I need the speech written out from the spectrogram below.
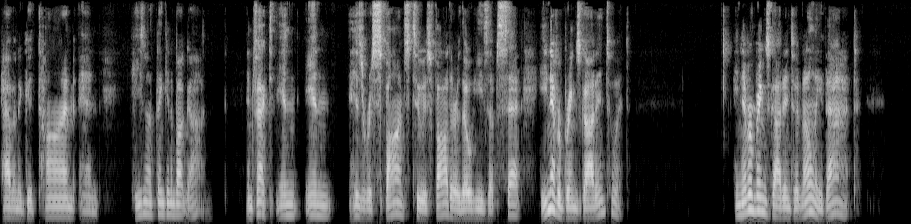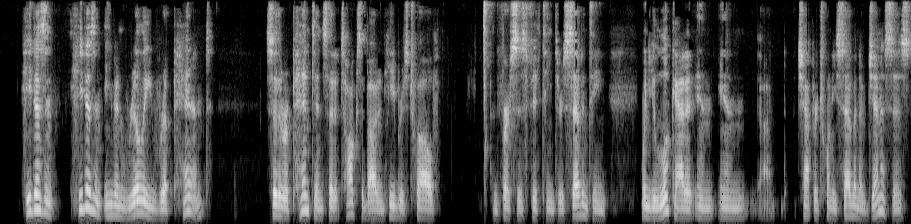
having a good time. And he's not thinking about God. In fact, in, in his response to his father, though he's upset, he never brings God into it. He never brings God into it. Not only that, he doesn't he doesn't even really repent. So the repentance that it talks about in Hebrews 12, verses 15 through 17, when you look at it in, in uh, chapter 27 of Genesis,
